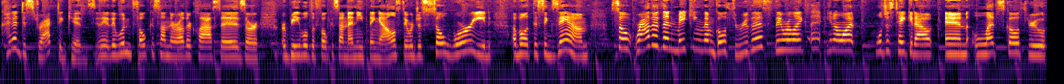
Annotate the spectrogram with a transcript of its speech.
kind of distracted kids. They, they wouldn't focus on their other classes or, or be able to focus on anything else. They were just so worried about this exam. So rather than making them go through this, they were like, eh, you know what? We'll just take it out and let's go through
